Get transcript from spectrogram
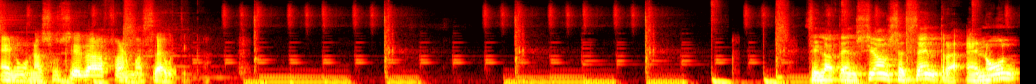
en una sociedad farmacéutica. Si la atención se centra en un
